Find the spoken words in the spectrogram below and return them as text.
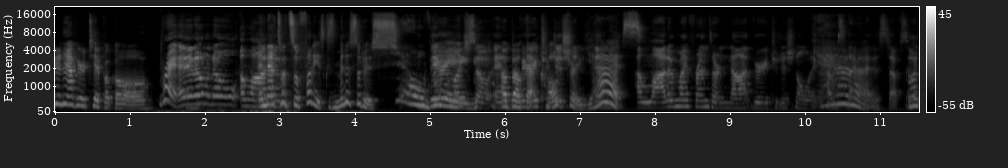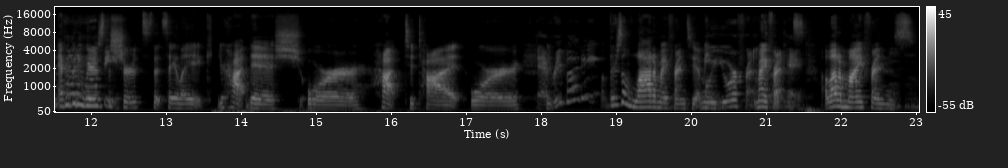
didn't have your typical, Right, and I don't know a lot. and that's of, what's so funny is because Minnesota is so very big much so about that culture. Yes, a lot of my friends are not very traditional when it comes to that kind of stuff. So I mean, I'm everybody wears happy. the shirts that say like your hot dish or hot to tot or Everybody? there's a lot of my friends who I mean oh, your friends. my friends. Okay. A lot of my friends Mhm.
